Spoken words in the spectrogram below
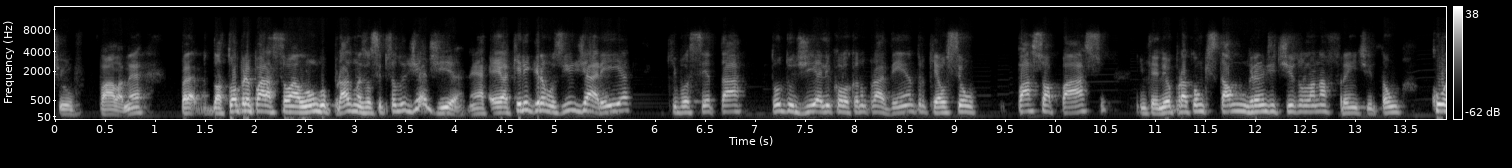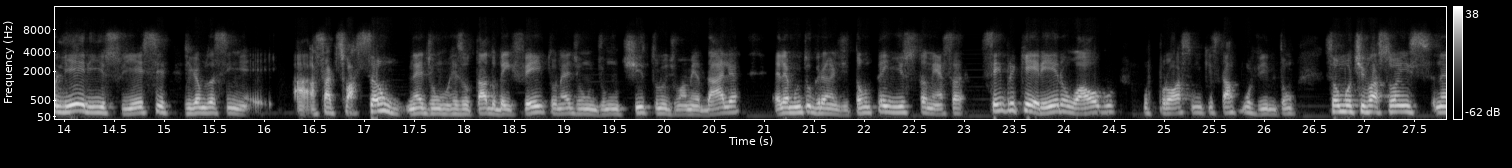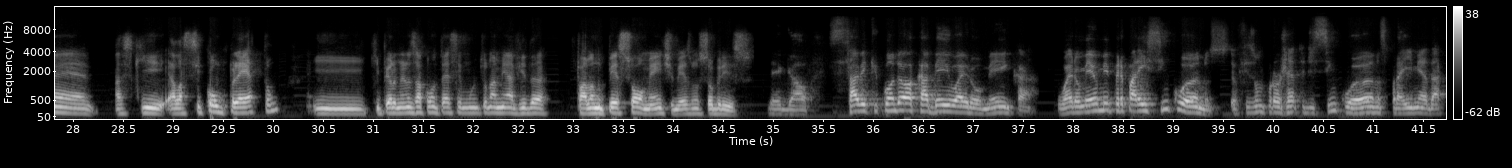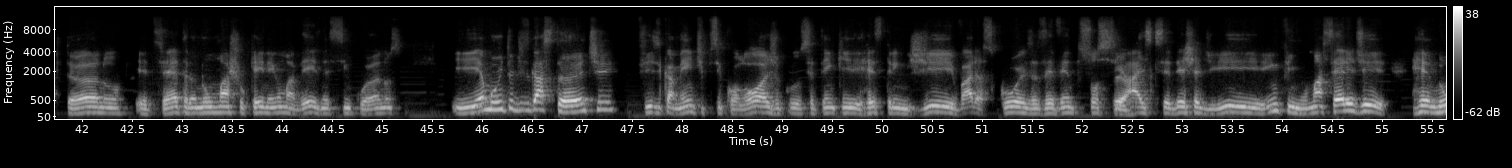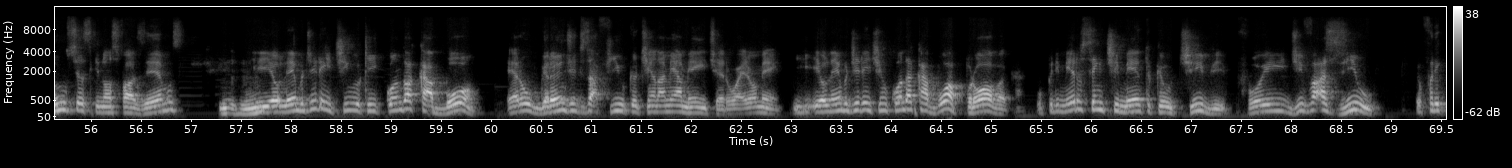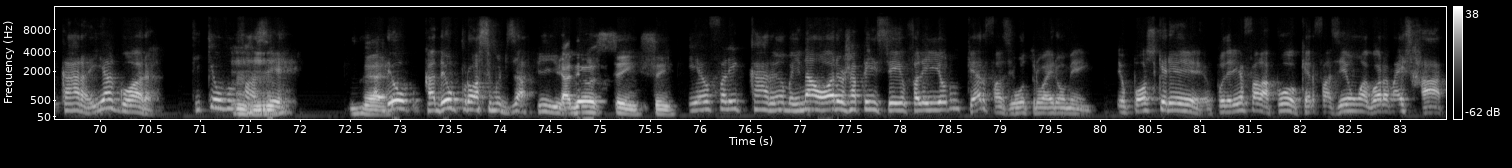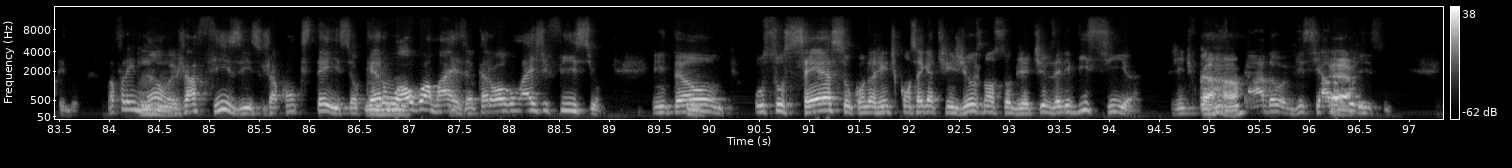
fala, né? Pra, da tua preparação a longo prazo, mas você precisa do dia a dia, né? É aquele grãozinho de areia que você está todo dia ali colocando para dentro, que é o seu passo a passo, entendeu? Para conquistar um grande título lá na frente. Então, colher isso e esse, digamos assim, a, a, satisfação né, de um resultado bem feito, né, de, um, de um título, de uma medalha, ela é muito grande. Então tem isso também, essa sempre querer ou algo o próximo que está por vir. Então são motivações, né, as que elas se completam e que pelo menos acontecem muito na minha vida falando pessoalmente mesmo sobre isso. Legal. Sabe que quando eu acabei o Ironman, cara, o Ironman eu me preparei cinco anos. Eu fiz um projeto de cinco anos para ir me adaptando, etc. Eu não machuquei nenhuma vez nesses cinco anos. E é muito desgastante fisicamente, psicológico, você tem que restringir várias coisas, eventos sociais é. que você deixa de ir, enfim, uma série de renúncias que nós fazemos. Uhum. E eu lembro direitinho que quando acabou, era o grande desafio que eu tinha na minha mente, era o Ironman. E eu lembro direitinho, quando acabou a prova, cara, o primeiro sentimento que eu tive foi de vazio. Eu falei, cara, e agora? O que, que eu vou uhum. fazer? É. Cadê, o, cadê o próximo desafio? Cadê o. Sim, sim. E aí eu falei, caramba, e na hora eu já pensei, eu falei, eu não quero fazer outro Ironman. Eu posso querer, eu poderia falar, pô, eu quero fazer um agora mais rápido. Mas eu falei, não, uhum. eu já fiz isso, já conquistei isso, eu quero uhum. algo a mais, eu quero algo mais difícil. Então, uhum. o sucesso, quando a gente consegue atingir os nossos objetivos, ele vicia. A gente fica viciado, viciado é. por isso.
